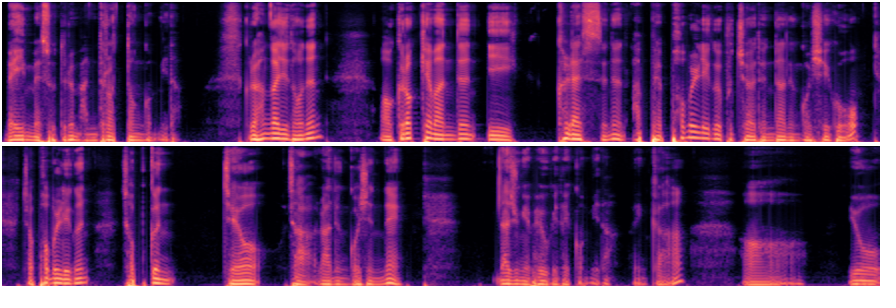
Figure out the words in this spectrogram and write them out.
main method를 만들었던 겁니다. 그리고 한 가지 더는 어, 그렇게 만든 이 클래스는 앞에 public을 붙여야 된다는 것이고 저 public은 접근 제어자라는 것인데 나중에 배우게 될 겁니다. 그러니까 어, 요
